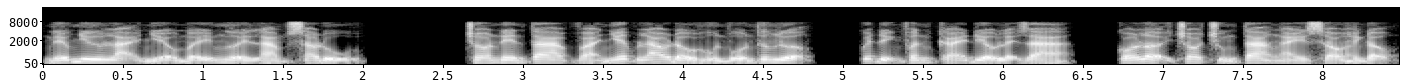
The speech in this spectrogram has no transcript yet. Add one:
nếu như lại nhiều mấy người làm sao đủ. Cho nên ta và nhiếp lao đầu hùn vốn thương lượng, quyết định phân cái điều lệ ra, có lợi cho chúng ta ngày sau hành động.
